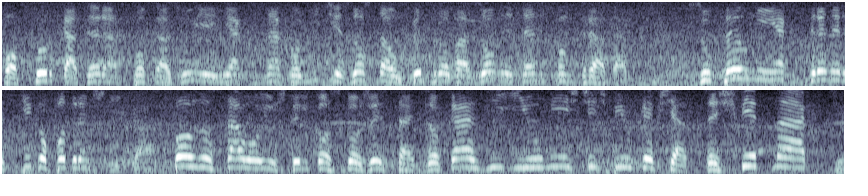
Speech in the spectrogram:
Powtórka teraz pokazuje, jak znakomicie został wyprowadzony ten kontratak. Zupełnie jak z trenerskiego podręcznika. Pozostało już tylko skorzystać z okazji i umieścić piłkę w siatce. Świetna akcja.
